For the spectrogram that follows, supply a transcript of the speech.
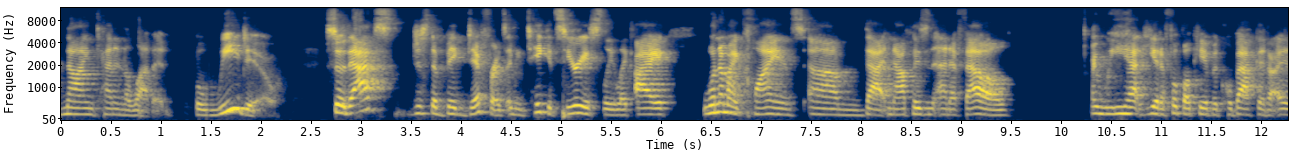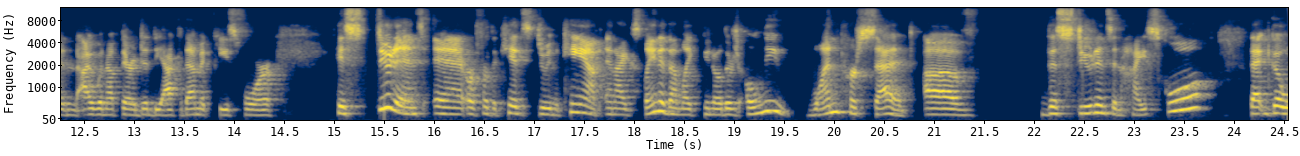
9, 10, and 11, but we do. So that's just a big difference. I mean, take it seriously. Like I, one of my clients um, that now plays in the NFL, and we had he had a football camp in Quebec, and I, and I went up there and did the academic piece for his students and or for the kids doing the camp, and I explained to them like, you know, there's only one percent of the students in high school that go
